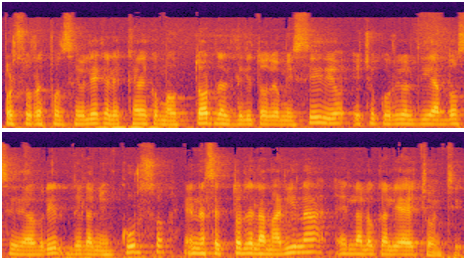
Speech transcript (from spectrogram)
por su responsabilidad que les cabe como autor del delito de homicidio, hecho ocurrió el día 12 de abril del año en curso en el sector de la Marina, en la localidad de Chonchi.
